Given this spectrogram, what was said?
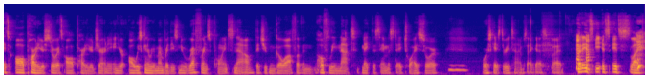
it's all part of your story. It's all part of your journey. And you're always going to remember these new reference points now that you can go off of and hopefully not make the same mistake twice or mm-hmm. worst case three times, I guess. But but it's it's it's like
